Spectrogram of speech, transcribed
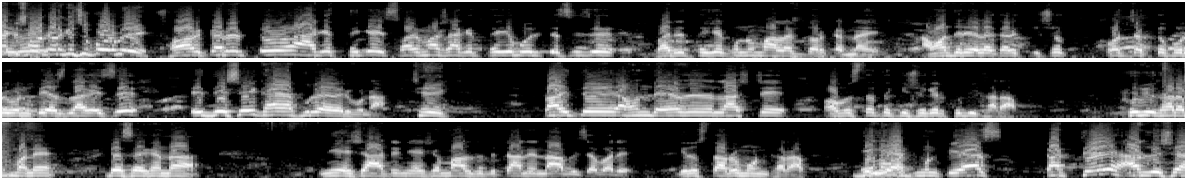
নাকি সরকার কিছু করবে? সরকারের তো আগের থেকে ছয় মাস আগের থেকে বলতেছি যে বাইরের থেকে কোনো মালের দরকার নাই। আমাদের এলাকার কৃষক পর্যাপ্ত পরিমাণ পেঁয়াজ লাগাইছে এই দেশেই খায়া ফুরে পারব না। ঠিক। তাই তো এখন দেখা যায় লাস্টে অবস্থা তো কৃষকের খুবই খারাপ। খুবই খারাপ মানে বেচা কেনা নিয়ে এসে হাটে নিয়ে এসে মাল যদি টানে না বেচা পারে গৃহস্থ আরও মন খারাপ। এই এক মন পেঁয়াজ কাটতে আর দেশা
